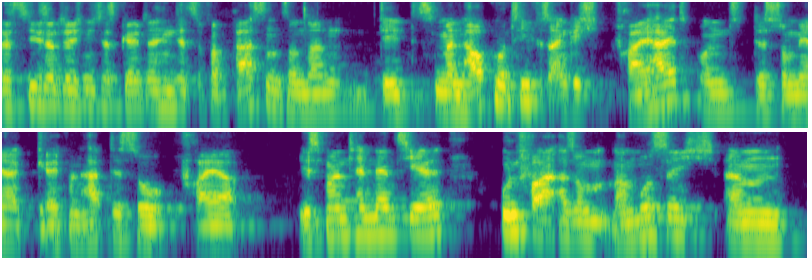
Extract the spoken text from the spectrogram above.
das Ziel ist natürlich nicht, das Geld dahinter zu verprassen, sondern die, das, mein Hauptmotiv ist eigentlich Freiheit und desto mehr Geld man hat, desto freier ist man tendenziell. Und vor, also man muss sich ähm,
